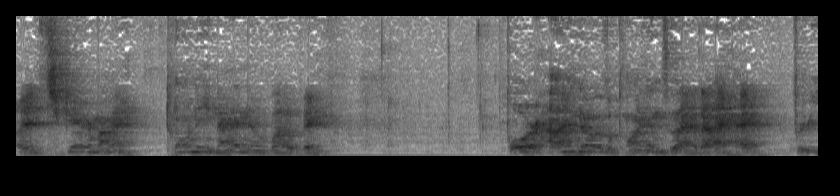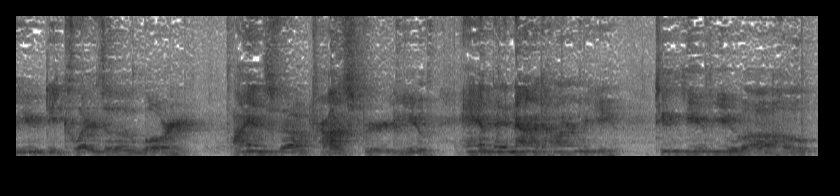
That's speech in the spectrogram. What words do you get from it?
It's Jeremiah 2911. For I know the plans that I have for you, declares the Lord. Plans to prosper you and to not harm you, to give you a hope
